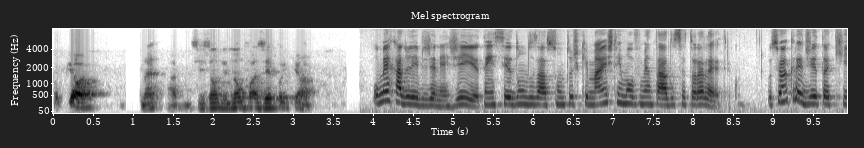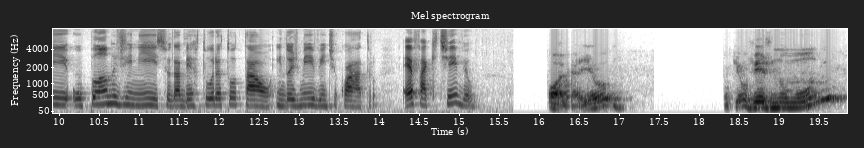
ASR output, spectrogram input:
Foi pior, né? A decisão de não fazer foi pior. O mercado livre de energia tem sido um dos assuntos que mais tem movimentado o setor elétrico. O senhor acredita que o plano de início da abertura total em 2024 é factível? Olha, eu o que eu vejo no mundo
